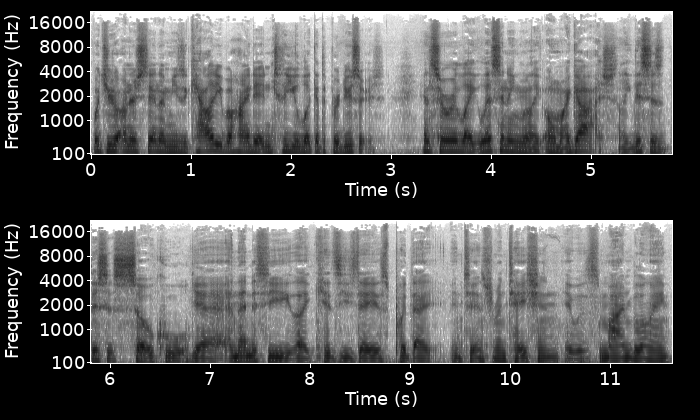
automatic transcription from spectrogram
But you don't understand the musicality behind it until you look at the producers. And so we're like listening, we're like, "Oh my gosh! Like this is this is so cool." Yeah, and then to see like kids these days put that into instrumentation, it was mind blowing.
